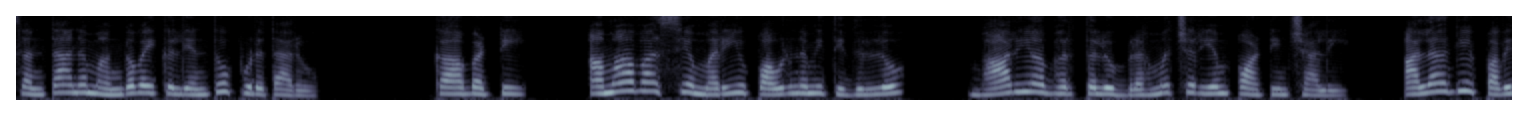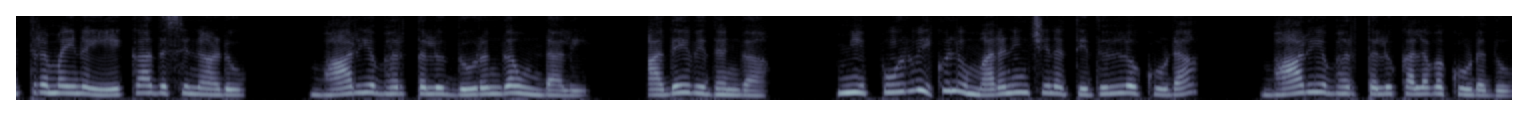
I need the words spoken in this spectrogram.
సంతానం అంగవైకల్యంతో పుడతారు. కాబట్టి అమావాస్య మరియు పౌర్ణమి తిథుల్లో భార్యాభర్తలు బ్రహ్మచర్యం పాటించాలి. అలాగే పవిత్రమైన ఏకాదశి నాడు భార్యభర్తలు దూరంగా ఉండాలి. అదేవిధంగా మీ పూర్వీకులు మరణించిన తిథుల్లో కూడా భార్యభర్తలు కలవకూడదు.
